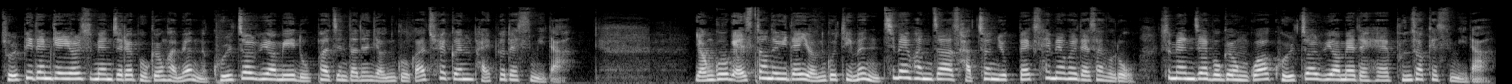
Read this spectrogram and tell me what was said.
졸피뎀 계열 수면제를 복용하면 골절 위험이 높아진다는 연구가 최근 발표됐습니다. 영국 에스턴 의대 연구팀은 치매 환자 4,603명을 대상으로 수면제 복용과 골절 위험에 대해 분석했습니다.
